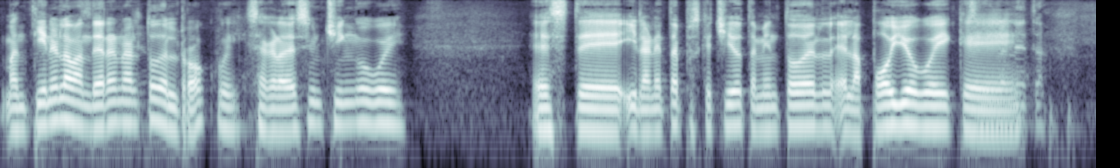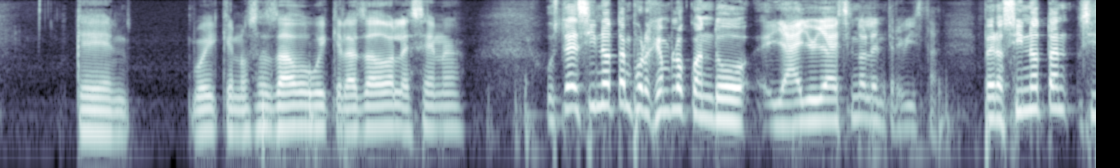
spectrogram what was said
mantiene la bandera en alto del rock, güey. Se agradece un chingo, güey. Este, y la neta, pues qué chido también todo el, el apoyo, güey, Sí, que, la neta. que, güey, que nos has dado, güey, que le has dado a la escena. Ustedes sí notan, por ejemplo, cuando, ya yo ya haciendo la entrevista, pero sí notan, sí,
